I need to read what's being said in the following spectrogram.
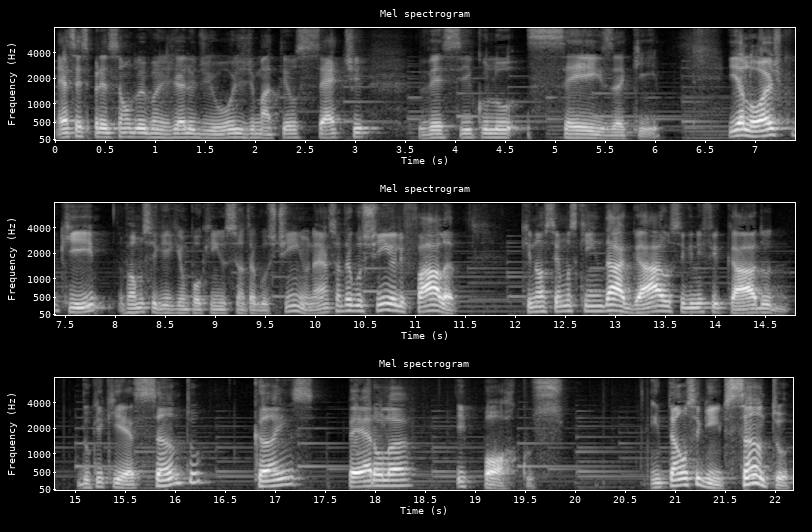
essa expressão do evangelho de hoje, de Mateus 7, versículo 6 aqui? E é lógico que, vamos seguir aqui um pouquinho Santo Agostinho, né? Santo Agostinho ele fala que nós temos que indagar o significado do que, que é santo cães, pérola e porcos. Então é o seguinte: santo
